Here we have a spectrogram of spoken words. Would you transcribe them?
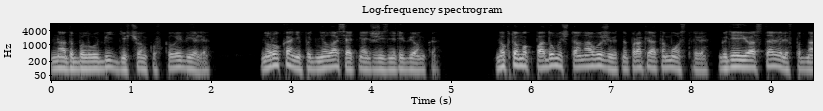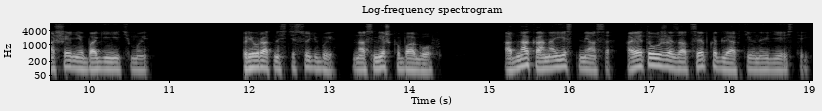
Надо было убить девчонку в колыбели. Но рука не поднялась отнять жизнь ребенка. Но кто мог подумать, что она выживет на проклятом острове, где ее оставили в подношение богини тьмы? превратности судьбы, насмешка богов. Однако она ест мясо, а это уже зацепка для активных действий.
